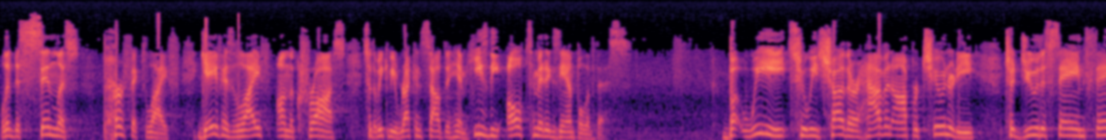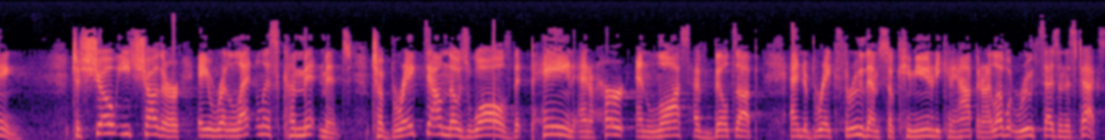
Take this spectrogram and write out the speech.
lived a sinless, perfect life, gave His life on the cross so that we could be reconciled to Him. He's the ultimate example of this. but we to each other have an opportunity to do the same thing. To show each other a relentless commitment to break down those walls that pain and hurt and loss have built up and to break through them so community can happen. And I love what Ruth says in this text.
